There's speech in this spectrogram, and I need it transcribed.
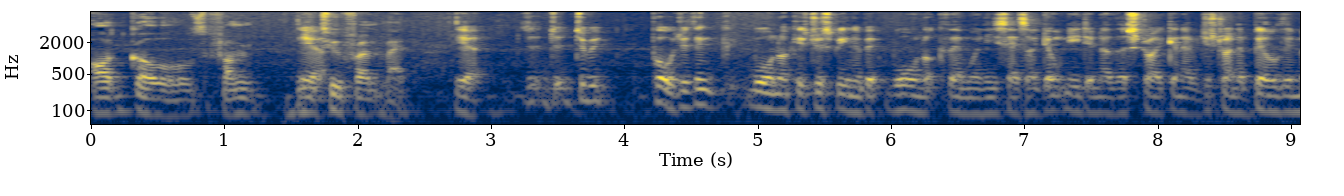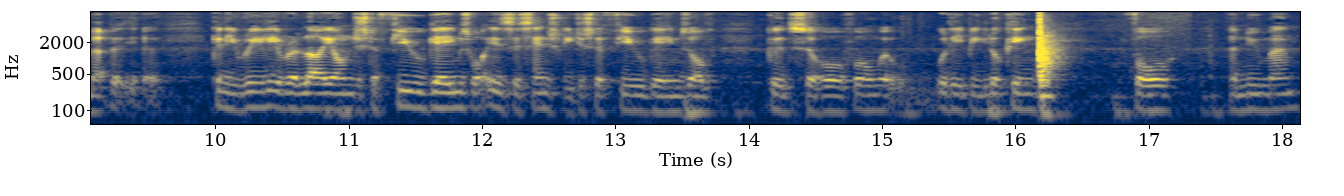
odd goals from yeah. two front men. Yeah. Do, do we Paul, do you think Warnock is just being a bit Warnock then when he says, I don't need another striker now, just trying to build him up? But, you know, can he really rely on just a few games, what is essentially just a few games of good Zohore form? Will he be looking for a new man?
